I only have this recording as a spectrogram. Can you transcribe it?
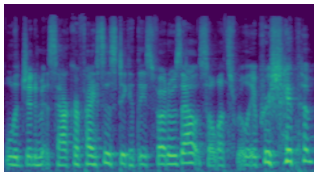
legitimate sacrifices to get these photos out, so let's really appreciate them.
